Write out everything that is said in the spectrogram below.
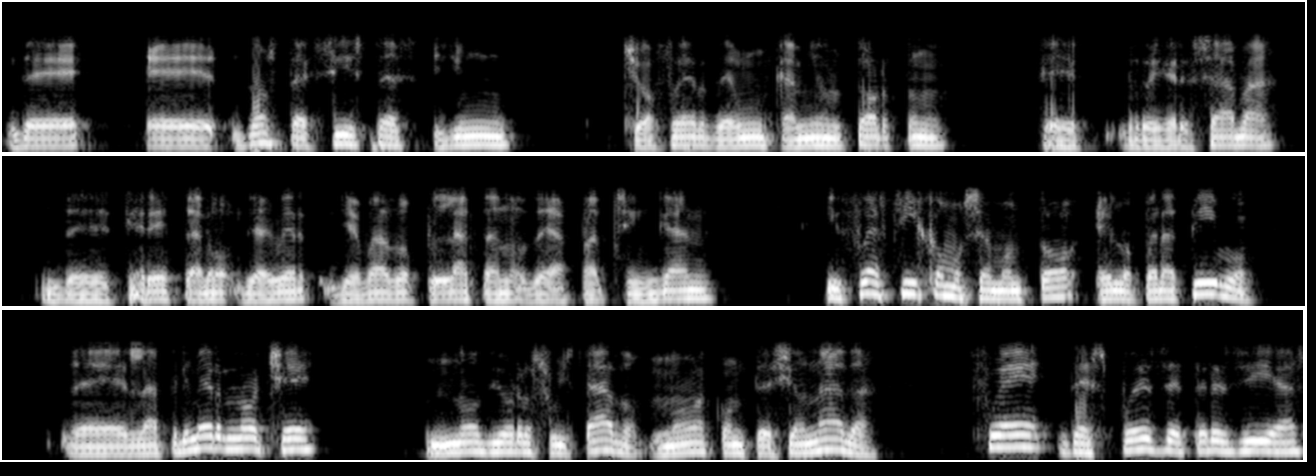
de eh, dos taxistas y un chofer de un camión Torton que regresaba de Querétaro de haber llevado plátano de Apatzingán y fue así como se montó el operativo. Eh, la primera noche no dio resultado, no aconteció nada. Fue después de tres días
